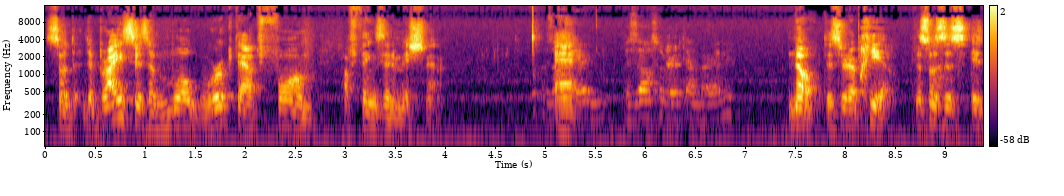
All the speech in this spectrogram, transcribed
So the, the Brisa is a more worked out form of things in the Mishnah. Was uh, also, also written by Rebbe? No, this is Reb Chia. This was his, his,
